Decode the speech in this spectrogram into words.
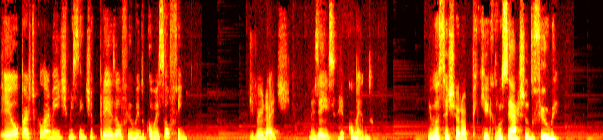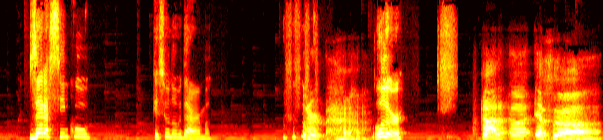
eu particularmente, me senti presa ao filme do começo ao fim. De verdade. Mas é isso, recomendo. E você, Xarope, o que, que você acha do filme? 0 a 5. Esqueci o nome da arma. Lugar. Cara, ah, essa.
